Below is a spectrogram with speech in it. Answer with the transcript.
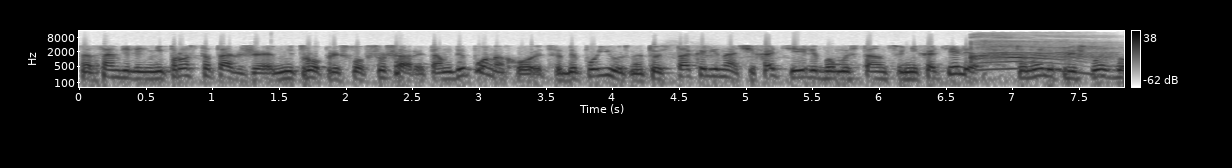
на самом деле не просто так же метро пришло в Шушары, там депо находится, депо Южное. То есть так или иначе, хотели бы мы станцию, не хотели, в туннеле пришлось бы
